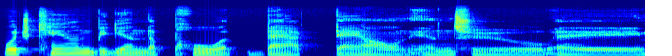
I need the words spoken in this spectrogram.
which can begin to pull it back down into a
